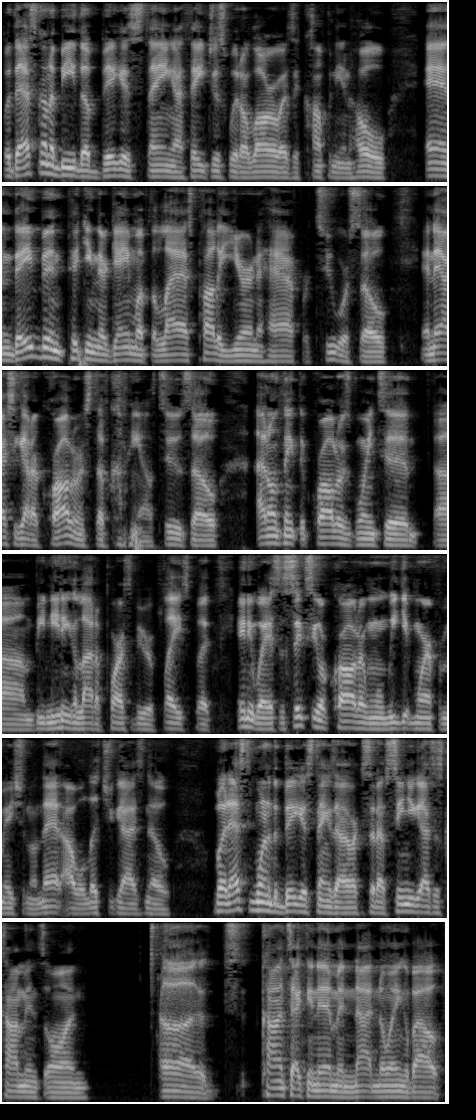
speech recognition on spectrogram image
But that's going to be the biggest thing, I think, just with Rlaarlo as a company in whole. And they've been picking their game up the last probably year and a half or two or so. And they actually got a crawler and stuff coming out too. So I don't think the crawler is going to um, be needing a lot of parts to be replaced. But anyway, it's a six year crawler. And when we get more information on that, I will let you guys know. But that's one of the biggest things. I, like I said, I've seen you guys' comments on uh, contacting them and not knowing about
